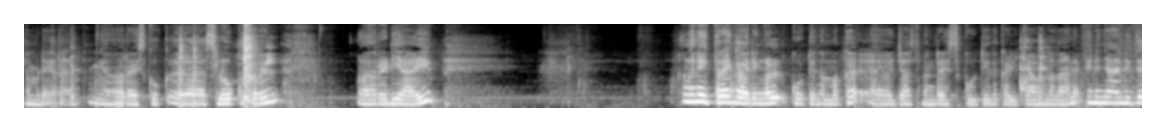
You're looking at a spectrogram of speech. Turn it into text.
നമ്മുടെ റൈസ് കുക്ക് സ്ലോ കുക്കറിൽ റെഡിയായി അങ്ങനെ ഇത്രയും കാര്യങ്ങൾ കൂട്ടി നമുക്ക് ജാസ്മിൻ റൈസ് കൂട്ടി ഇത് കഴിക്കാവുന്നതാണ്. പിന്നെ ഞാനിത്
